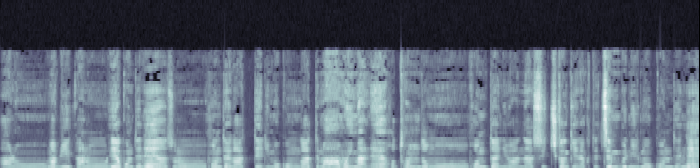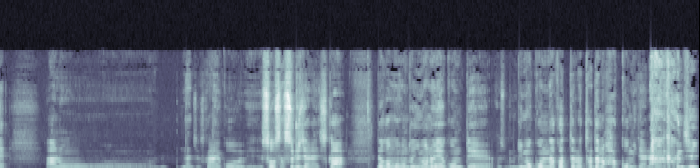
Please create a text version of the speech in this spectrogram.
あのー、まあ、あのー、エアコンってね、その、本体があって、リモコンがあって、まあもう今ね、ほとんどもう、本体にはな、スイッチ関係なくて、全部リモコンでね、あのー、なんていうんですかね、こう、操作するじゃないですか。だからもう本当に今のエアコンって、リモコンなかったらただの箱みたいな感じ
